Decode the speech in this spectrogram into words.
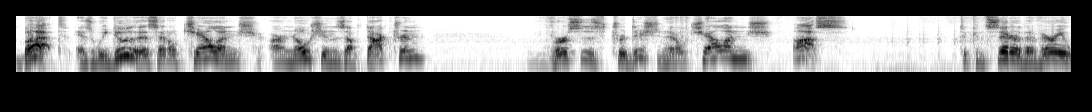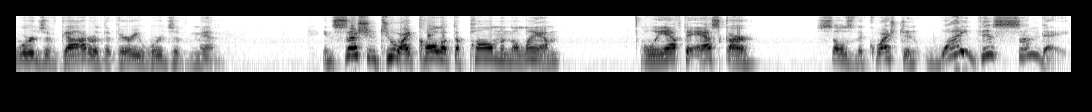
But as we do this, it'll challenge our notions of doctrine versus tradition. It'll challenge us to consider the very words of God or the very words of men. In session two, I call it the palm and the lamb. We have to ask ourselves the question why this Sunday?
